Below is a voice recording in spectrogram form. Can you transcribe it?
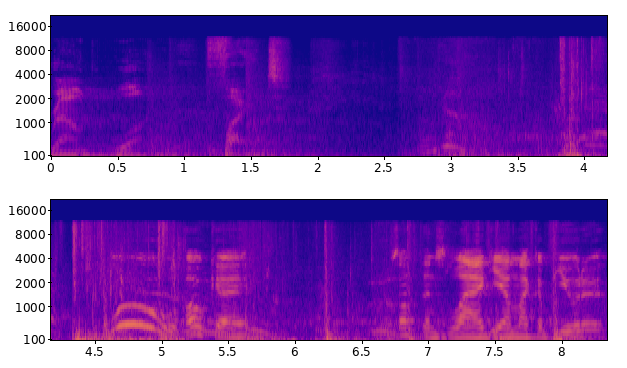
Round one, fight. Woo, okay. Something's laggy on my computer.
